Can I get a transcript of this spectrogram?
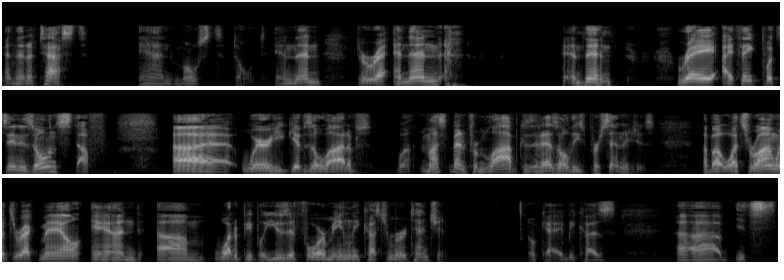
and then a test. And most don't. And then direct and then and then Ray, I think, puts in his own stuff uh, where he gives a lot of, well, it must have been from Lob because it has all these percentages about what's wrong with direct mail and um, what do people use it for, mainly customer retention. Okay, because uh, it's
